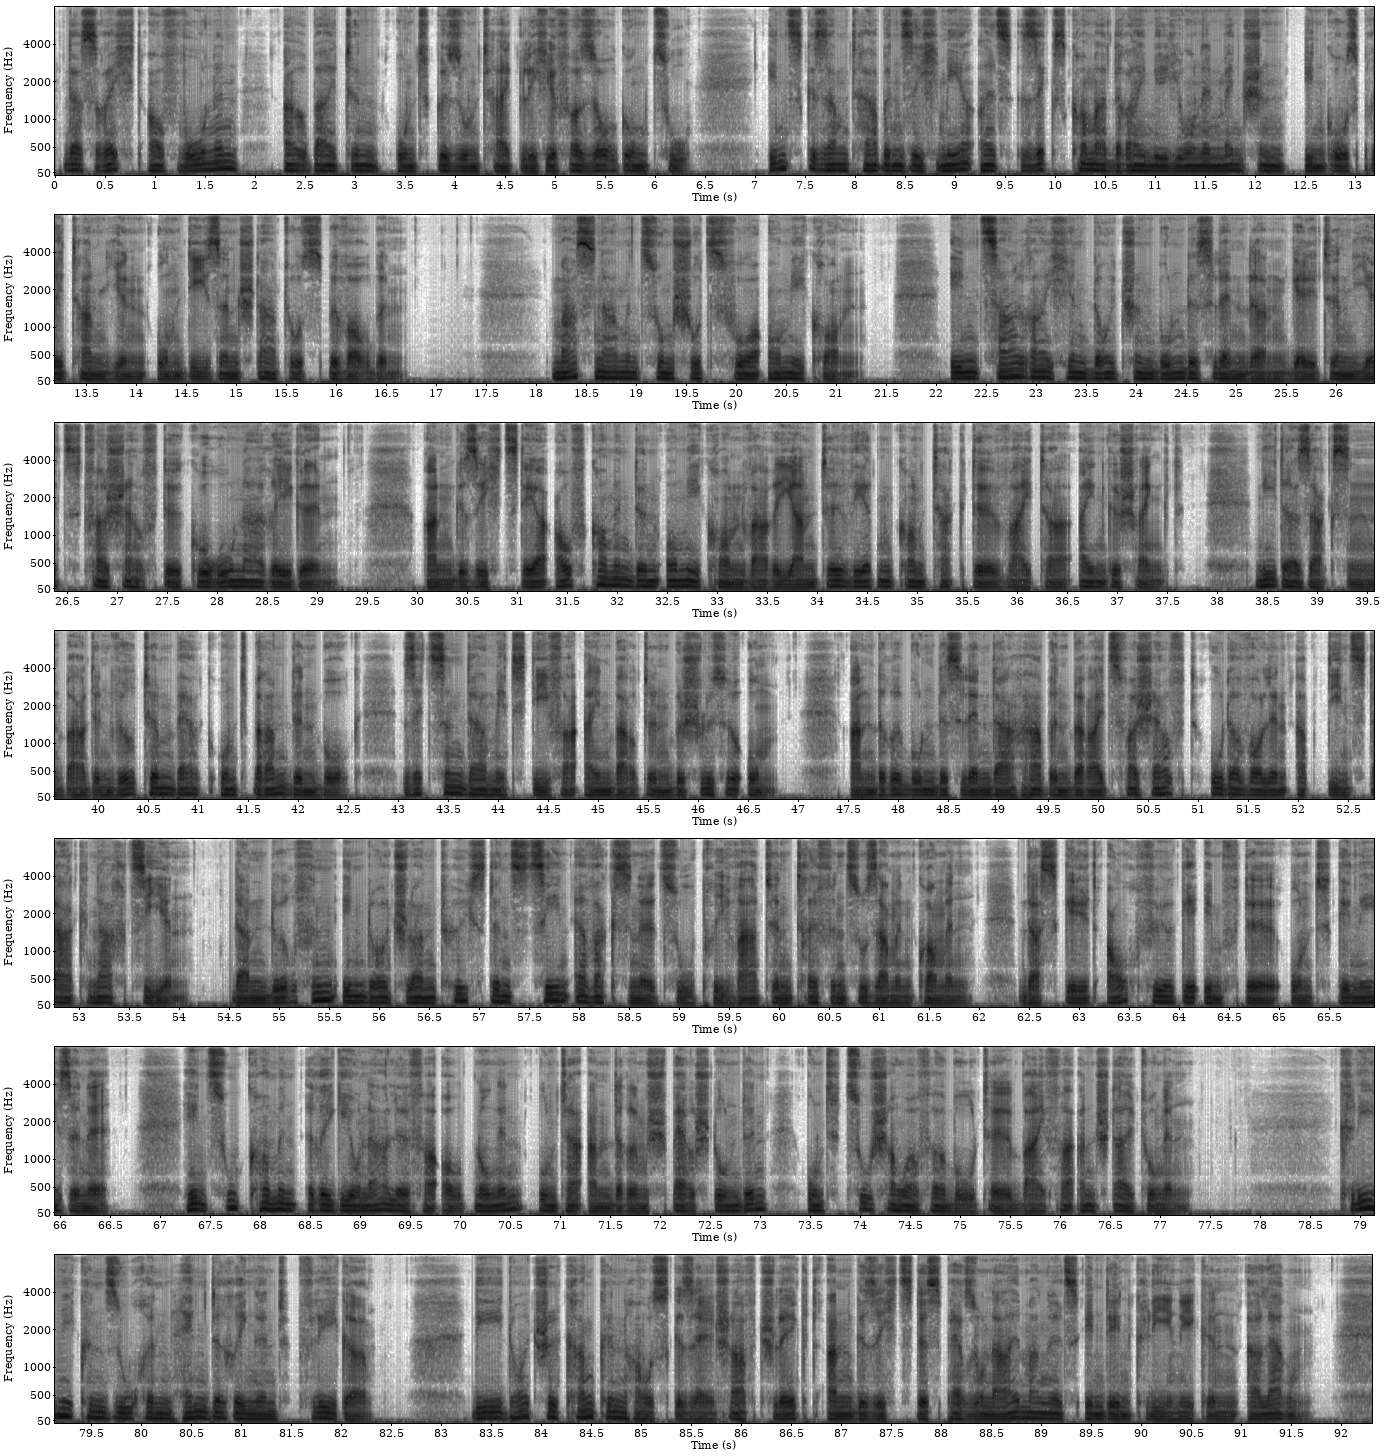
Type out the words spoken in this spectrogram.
das Recht auf Wohnen, Arbeiten und gesundheitliche Versorgung zu. Insgesamt haben sich mehr als 6,3 Millionen Menschen in Großbritannien um diesen Status beworben. Maßnahmen zum Schutz vor Omikron in zahlreichen deutschen Bundesländern gelten jetzt verschärfte Corona-Regeln. Angesichts der aufkommenden Omikron-Variante werden Kontakte weiter eingeschränkt. Niedersachsen, Baden-Württemberg und Brandenburg setzen damit die vereinbarten Beschlüsse um. Andere Bundesländer haben bereits verschärft oder wollen ab Dienstag nachziehen dann dürfen in Deutschland höchstens zehn Erwachsene zu privaten Treffen zusammenkommen. Das gilt auch für Geimpfte und Genesene. Hinzu kommen regionale Verordnungen, unter anderem Sperrstunden und Zuschauerverbote bei Veranstaltungen. Kliniken suchen händeringend Pfleger. Die Deutsche Krankenhausgesellschaft schlägt angesichts des Personalmangels in den Kliniken Alarm.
